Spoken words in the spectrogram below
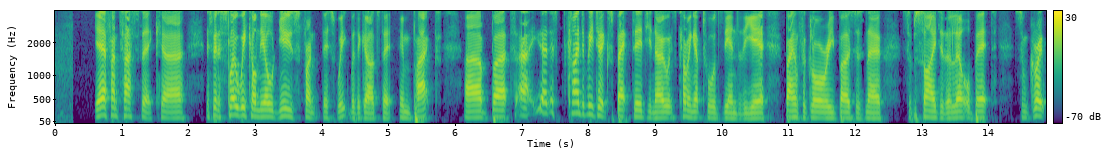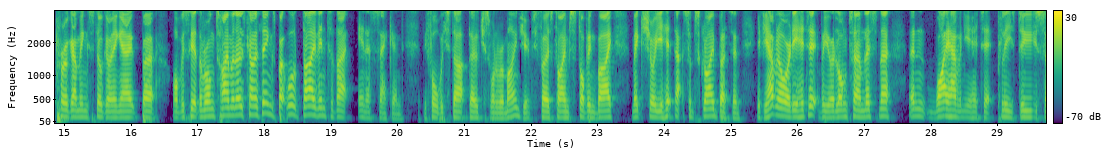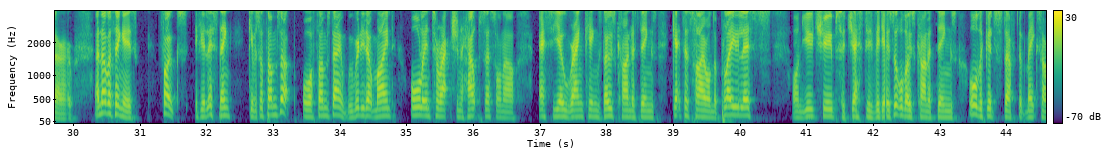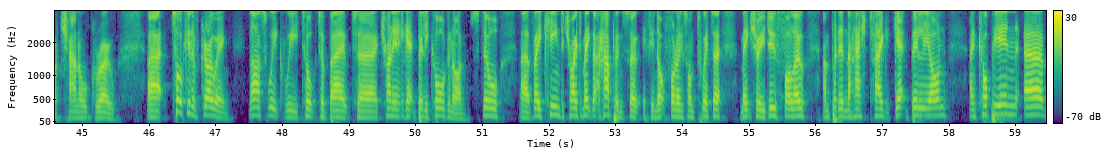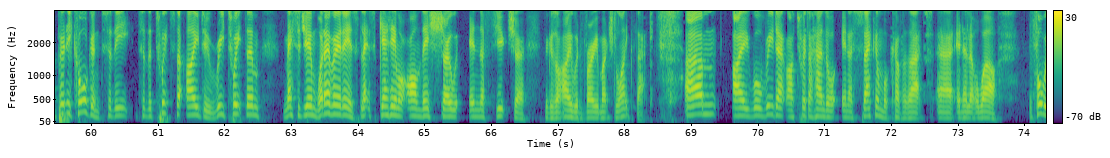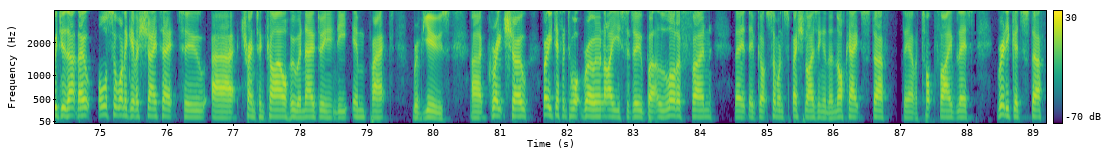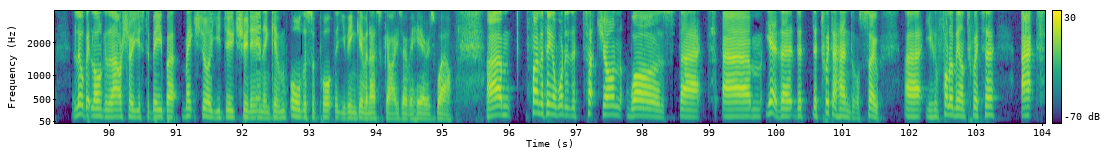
Yeah, fantastic. Uh, it's been a slow week on the old news front this week with regards to Impact. Uh, but uh, yeah, this kind of be to expected. You know, it's coming up towards the end of the year. Bound for Glory buzz has now subsided a little bit. Some great programming still going out, but obviously at the wrong time and those kind of things. But we'll dive into that in a second. Before we start, though, just want to remind you if it's first time stopping by, make sure you hit that subscribe button. If you haven't already hit it, but you're a long term listener, then why haven't you hit it? Please do so. Another thing is, folks, if you're listening, give us a thumbs up or a thumbs down. We really don't mind. All interaction helps us on our SEO rankings, those kind of things, gets us higher on the playlists on YouTube, suggested videos, all those kind of things, all the good stuff that makes our channel grow. Uh, talking of growing, last week we talked about uh, trying to get Billy Corgan on. Still uh, very keen to try to make that happen. So if you're not following us on Twitter, make sure you do follow and put in the hashtag Get Billy On and copy in uh, Billy Corgan to the to the tweets that I do. Retweet them, message him, whatever it is. Let's get him on this show in the future because I would very much like that. Um, I will read out our Twitter handle in a second. We'll cover that uh, in a little while. Before we do that, though, also want to give a shout out to uh, Trent and Kyle, who are now doing the Impact reviews. Uh, great show, very different to what Ro and I used to do, but a lot of fun. They, they've got someone specializing in the knockout stuff. They have a top five list, really good stuff. A little bit longer than our show used to be, but make sure you do tune in and give them all the support that you've been giving us guys over here as well. Um, final thing I wanted to touch on was that, um, yeah, the, the, the Twitter handle. So uh, you can follow me on Twitter at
